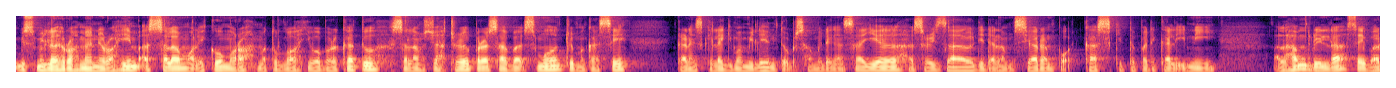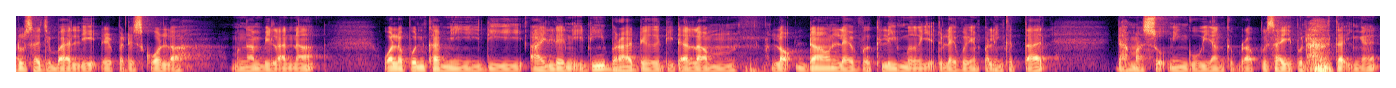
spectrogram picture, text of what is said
Bismillahirrahmanirrahim. Assalamualaikum warahmatullahi wabarakatuh. Salam sejahtera para sahabat semua. Terima kasih kerana sekali lagi memilih untuk bersama dengan saya Hasrizal di dalam siaran podcast kita pada kali ini. Alhamdulillah saya baru saja balik daripada sekolah mengambil anak walaupun kami di island ini berada di dalam lockdown level kelima iaitu level yang paling ketat dah masuk minggu yang keberapa saya pun tak ingat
